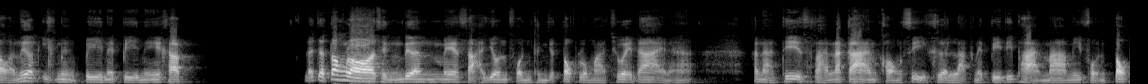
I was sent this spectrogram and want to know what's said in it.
ต่อเนื่องอีกหนึ่งปีในปีนี้ครับ และจะต้องรอถึงเดือนเมษายนฝนถึงจะตกลงมาช่วยได้นะฮะขณะที่สถานการณ์ของ 4 เขื่อนหลักในปีที่ผ่านมามีฝนตก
